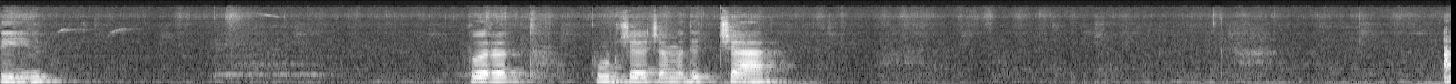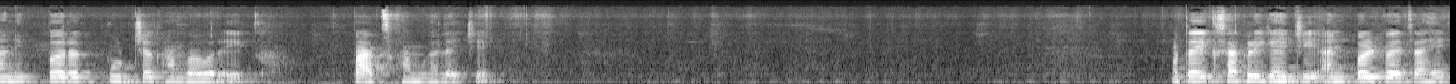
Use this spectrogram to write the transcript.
तीन. परत पुढच्या याच्यामध्ये चार. आणि परत पुढच्या खांबावर एक पाच खांब घालायचे. आता एक साखळी घ्यायची आणि पलटवायचं आहे.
